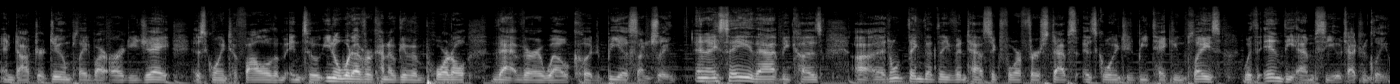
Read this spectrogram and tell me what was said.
and Doctor Doom played by RDJ is going to follow them into you know whatever kind of given portal that very well could be essentially. And I say that because uh, I don't think that the Fantastic Four first steps is going to be taking place within the MCU technically.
